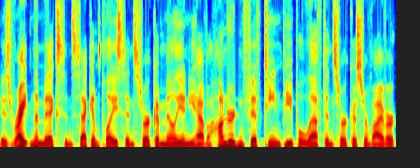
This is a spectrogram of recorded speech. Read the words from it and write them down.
is right in the mix in second place in Circa Million. You have 115 people left in Circa Survivor.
